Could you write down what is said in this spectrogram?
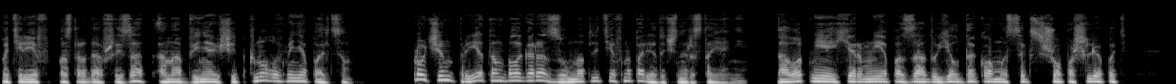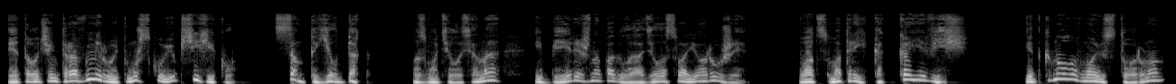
Потерев пострадавший зад, она обвиняюще ткнула в меня пальцем. Впрочем, при этом благоразумно отлетев на порядочное расстояние. А вот нехер мне по заду елдаком из секс-шопа шлепать. Это очень травмирует мужскую психику. Сам ты елдак! — возмутилась она и бережно погладила свое оружие. «Вот смотри, какая вещь!» И ткнула в мою сторону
